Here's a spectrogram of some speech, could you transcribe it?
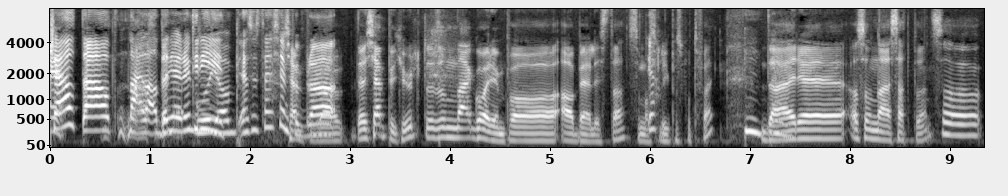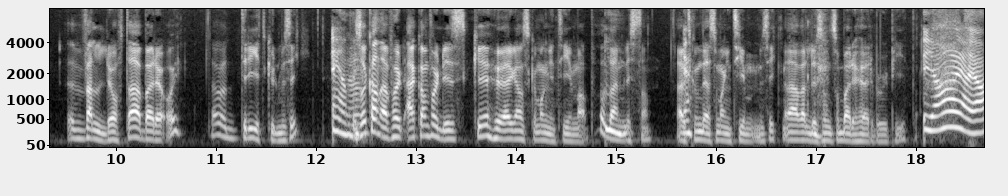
Shout out! Nei da, dere gjør en god jobb. Jeg syns det er kjempebra. Kjempebra. Det er kjempekult. Det er sånn, når jeg går inn på A- og B-lista, som også Ja. ligger på Spotify, Mm. der, eh, altså når jeg setter på den, så veldig ofte er jeg bare Oi, det var dritkul musikk. Og så kan jeg, jeg kan faktisk høre ganske mange timer på de listene. Jeg vet ikke om det er så mange timer musikk, men det er veldig sånn som bare hører på repeat. Da. Ja, ja, ja.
